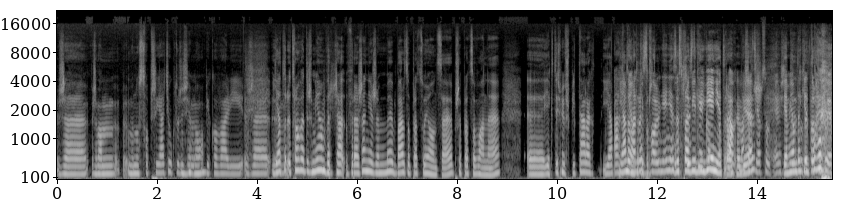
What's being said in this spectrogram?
że, że mam mnóstwo przyjaciół, którzy się mną Mhm. opiekowali, że... Ja tro, trochę też miałam wrażenie, że my bardzo pracujące, przepracowane, jak jesteśmy w szpitalach, ja, Ach, ja to miałam takie, zwolnienie ze usprawiedliwienie prawda, trochę, wiesz? Rację, absolutnie. Ja, Ja miałam takie trochę-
